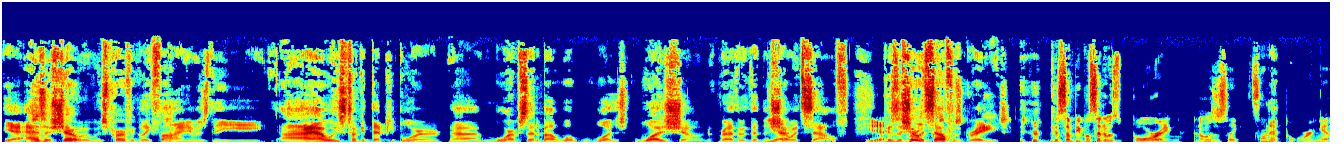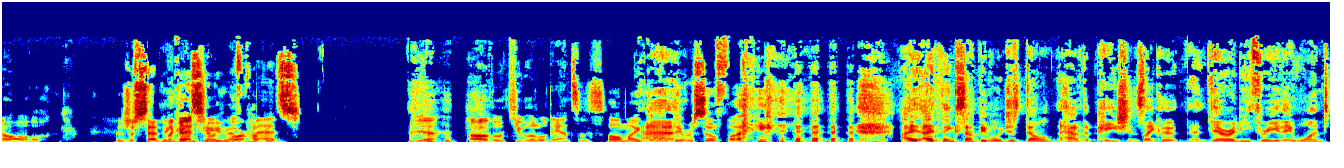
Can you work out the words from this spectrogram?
Yeah, as a show, it was perfectly fine. It was the I always took it that people were uh, more upset about what was was shown rather than the Yeah. show itself. yeah. Because the show right. itself was great. Because some people said it was boring, and I was just like, it's not No. boring at all. It was just sad they Like, I couldn't see understand when enough people are mad. Puppets. Yeah. oh, the cute little dances. Oh my god, Uh, they were so funny. I, I think some people just don't have the patience. Like uh, they're at E3, they want,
